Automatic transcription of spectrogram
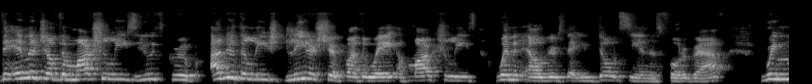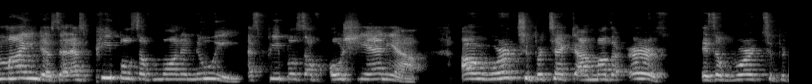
The image of the Marshallese youth group under the leadership, by the way, of Marshallese women elders that you don't see in this photograph, remind us that as peoples of Moananui, as peoples of Oceania, our work to protect our Mother Earth is a work to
